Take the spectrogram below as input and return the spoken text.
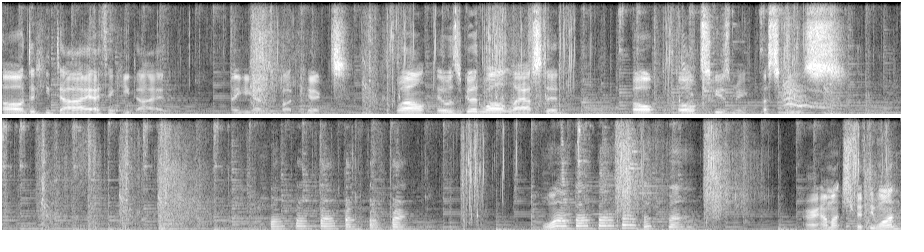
Oh, did he die? I think he died. I think he got his butt kicked. Well, it was good while it lasted. Oh, oh, excuse me. Excuse. Alright, how much? 51?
